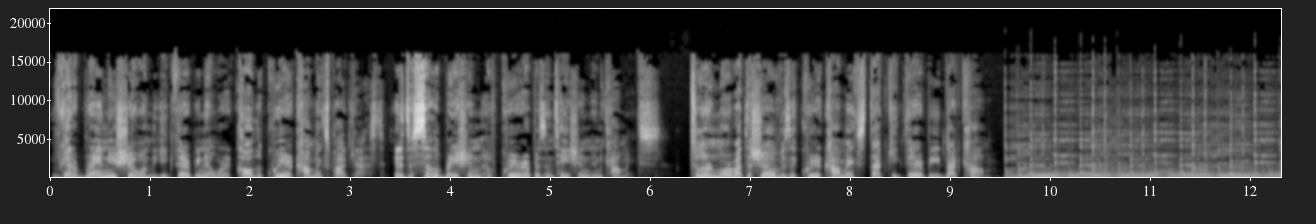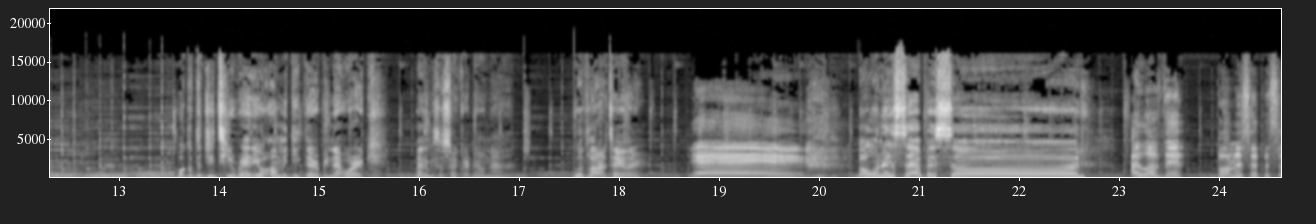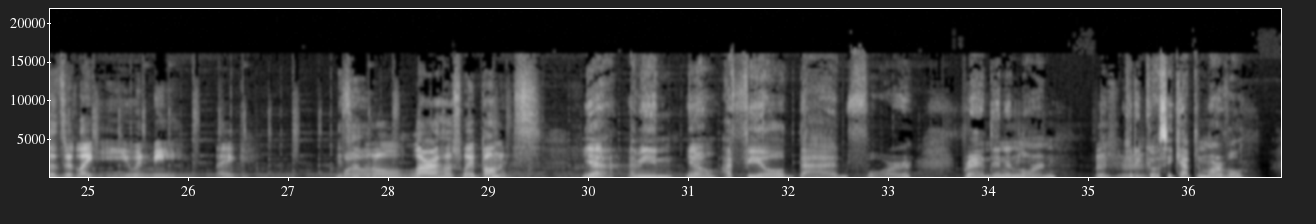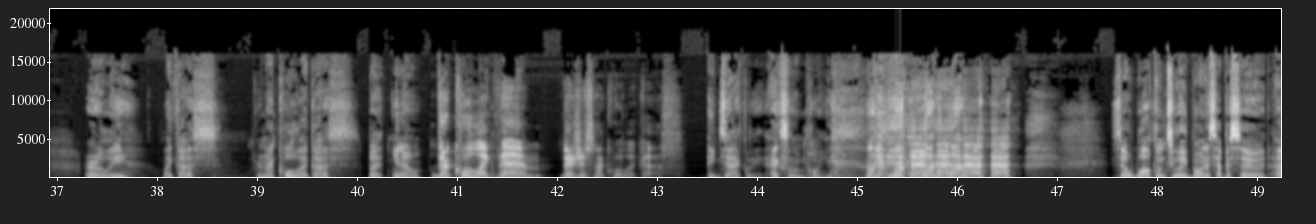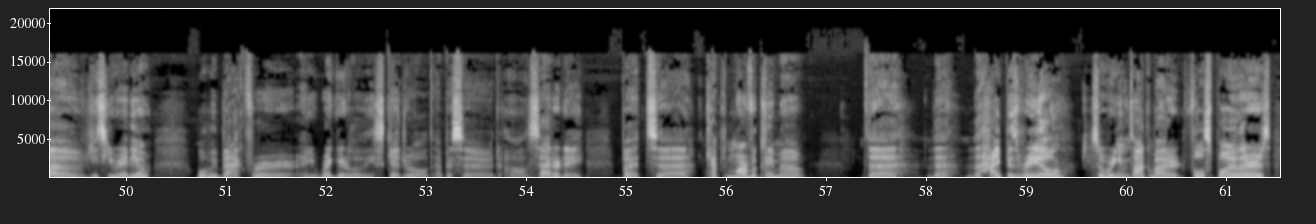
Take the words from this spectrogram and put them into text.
We've got a brand new show on the Geek Therapy Network called the Queer Comics Podcast. It is a celebration of queer representation in comics. To learn more about the show, visit queercomics.geektherapy.com. Welcome to GT Radio on the Geek Therapy Network. My name is Jose Cardona with Lara Taylor. Yay! Bonus episode! I love that bonus episodes are like you and me. Like, it's Well- a little Lara Hostway bonus. Yeah, I mean, you know, I feel bad for Brandon and Lauren that couldn't go see Captain Marvel early, like us. They're not cool like us, but you know, They're cool like them, they're just not cool like us. exactly. Excellent point. so, welcome to a bonus episode of GT Radio. We'll be back for a regularly scheduled episode on Saturday, but uh, Captain Marvel came out. the the The hype is real, so we're going to talk about it. Full spoilers,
